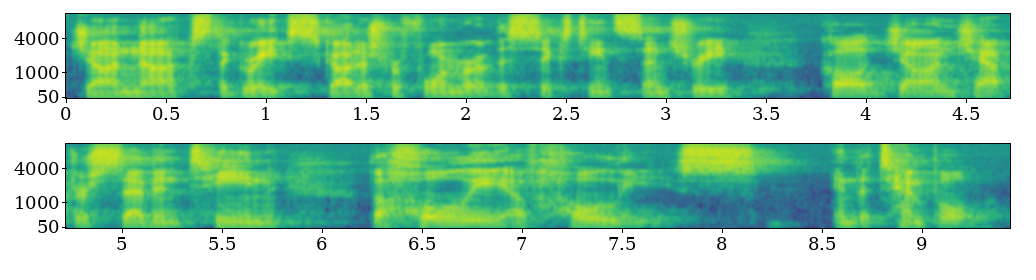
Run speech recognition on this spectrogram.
John Knox, the great Scottish reformer of the 16th century, called John chapter 17 the Holy of Holies in the temple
